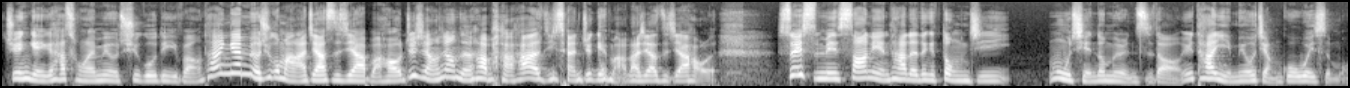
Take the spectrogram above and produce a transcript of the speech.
捐给一个他从来没有去过地方，他应该没有去过马达加斯加吧？好，就想象成他把他的遗产捐给马达加斯加好了。所以 Smithsonian 他的那个动机。目前都没有人知道，因为他也没有讲过为什么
